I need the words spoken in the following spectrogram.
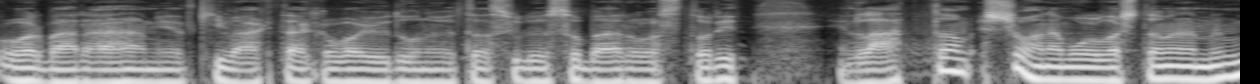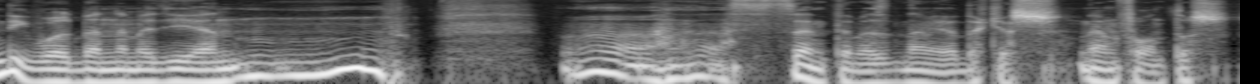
Orbán Ráhán miatt kivágták a vajudónőt a szülőszobáról a sztorit. Én láttam, és soha nem olvastam el, mert mindig volt bennem egy ilyen mm, szerintem ez nem érdekes, nem fontos.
